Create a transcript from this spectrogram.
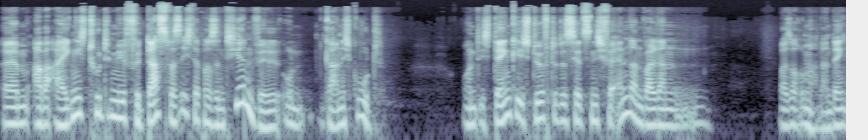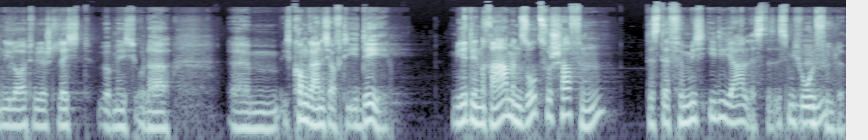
Ähm, aber eigentlich tut die mir für das, was ich da präsentieren will, und gar nicht gut. Und ich denke, ich dürfte das jetzt nicht verändern, weil dann, was auch immer, dann denken die Leute wieder schlecht über mich oder ähm, ich komme gar nicht auf die Idee, mir den Rahmen so zu schaffen, dass der für mich ideal ist, dass ich mich wohlfühle.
